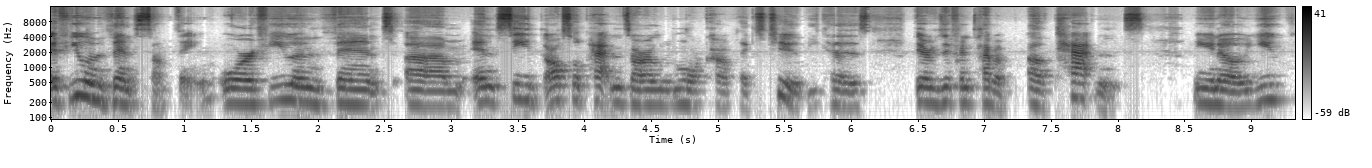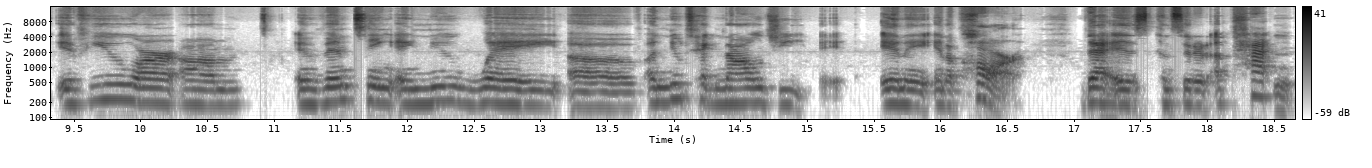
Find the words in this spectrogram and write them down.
if you invent something or if you invent um, and see also patents are a little more complex too because there are different type of, of patents you know you if you are um, inventing a new way of a new technology in a in a car that mm-hmm. considered a patent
